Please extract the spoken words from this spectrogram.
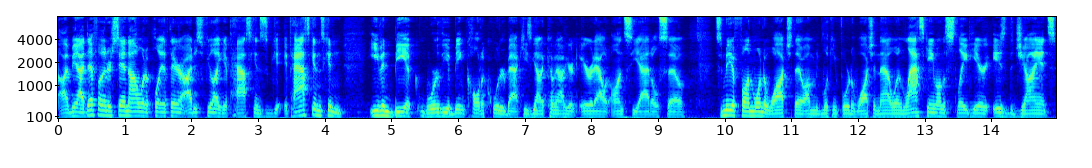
I mean, I definitely understand not want to play it there. I just feel like if Haskins, if Haskins can even be a, worthy of being called a quarterback, he's got to come out here and air it out on Seattle. So it's gonna be a fun one to watch, though. I'm looking forward to watching that one. Last game on the slate here is the Giants.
